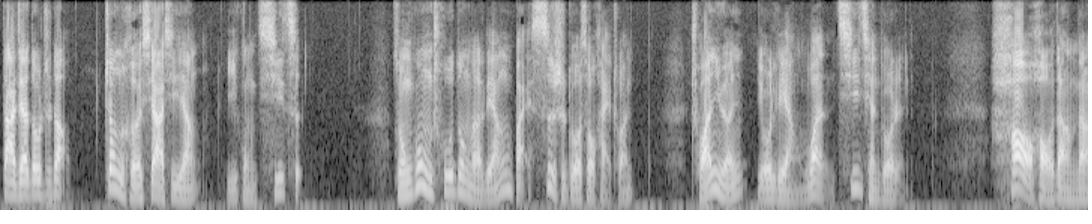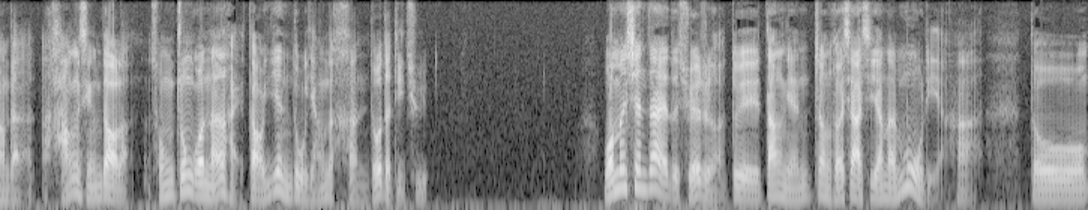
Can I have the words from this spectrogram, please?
大家都知道，郑和下西洋一共七次，总共出动了两百四十多艘海船，船员有两万七千多人。浩浩荡荡地航行到了从中国南海到印度洋的很多的地区。我们现在的学者对当年郑和下西洋的目的啊，都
